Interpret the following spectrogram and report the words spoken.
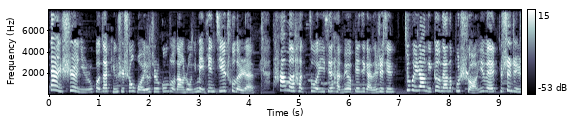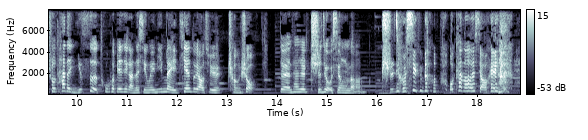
但是你如果在平时生活，尤其是工作当中，你每天接触的人，他们还做一些很没有边界感的事情，就会让你更加的不爽。因为就甚至于说他的一次突破边界感的行为，你每天都要去承受。对，他是持久性的。持久性的，我看到了小黑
